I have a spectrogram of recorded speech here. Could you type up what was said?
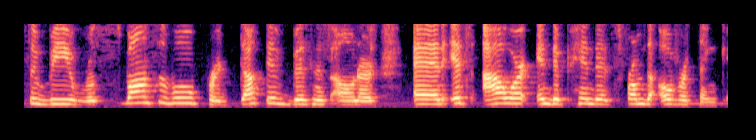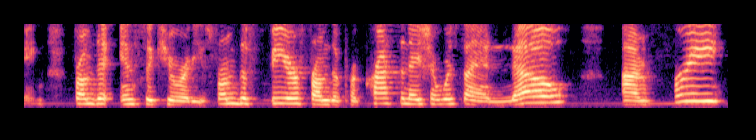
to be responsible, productive business owners. And it's our independence from the overthinking, from the insecurities, from the fear, from the procrastination. We're saying, no, I'm free.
